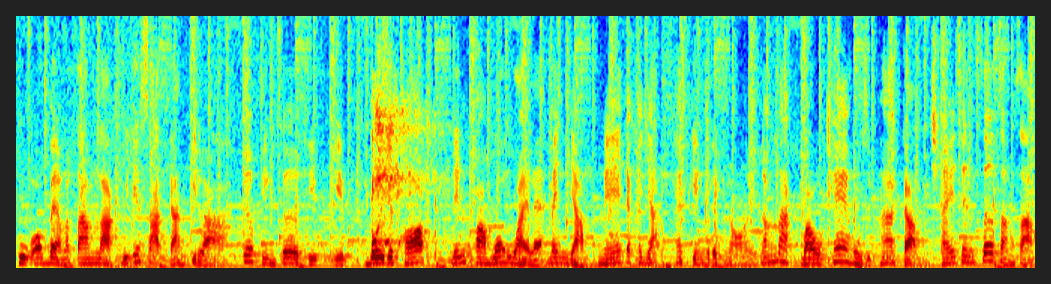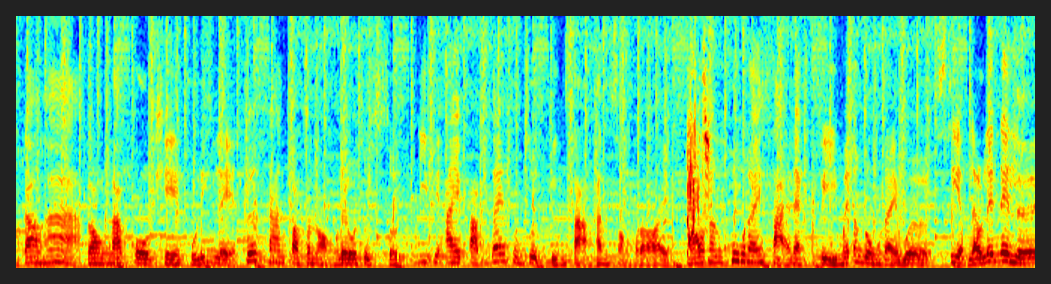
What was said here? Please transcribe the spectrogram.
ถูกออกแบบมาตามหลักวิทยาศาสตร์การกีฬาเพื่อฟิงเกอร์ทิปกิฟโดยเฉพาะเน้นความว่องไวและแม่นยำแม้จะขยับแค่เพียงเล็กน้อย น้ำหนักเบาแค่ 65 กรัม ใช้เซ็นเซอร์ 3395 รองรับ 4K Cooling Rate เพื่อการตอบสนองเร็วสุดๆ DPI ปรับได้สูงสุดถึง 3,200 เมาส์ทั้งคู่ไร้สายแหลกฟรีไม่ต้องลงไรเวอร์ เสียบแล้วเล่นได้เลย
